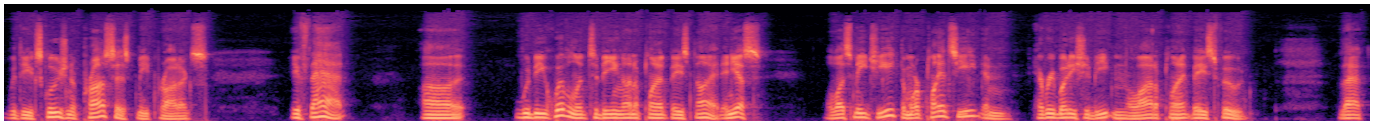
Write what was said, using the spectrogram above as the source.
with the exclusion of processed meat products, if that, uh, would be equivalent to being on a plant based diet. And yes, the less meat you eat, the more plants you eat, and everybody should be eating a lot of plant based food. That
